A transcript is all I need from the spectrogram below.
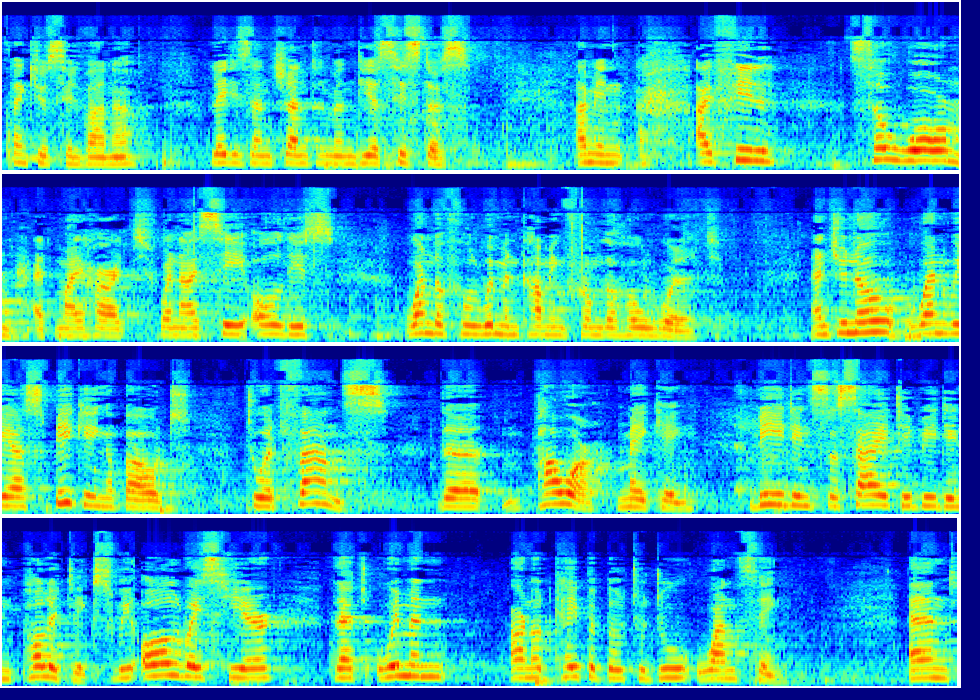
Thank you, Silvana. Ladies and gentlemen, dear sisters, I mean, I feel so warm at my heart when I see all these wonderful women coming from the whole world. And you know, when we are speaking about to advance the power making, be it in society, be it in politics, we always hear that women are not capable to do one thing, and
